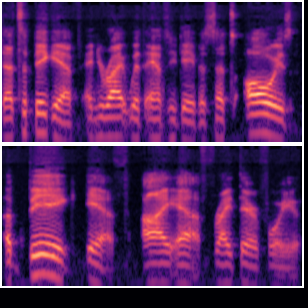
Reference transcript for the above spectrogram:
that's a big if. And you're right with Anthony Davis. That's always a big if, IF, right there for you.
